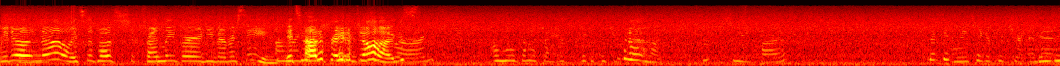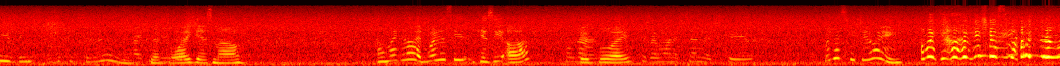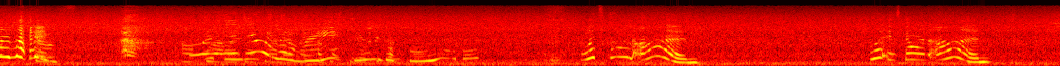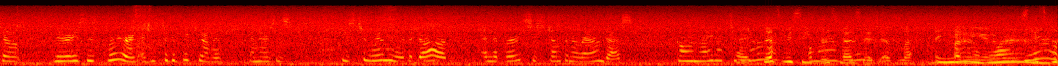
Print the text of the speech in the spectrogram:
We don't know. It's the most friendly bird you've ever seen. Oh it's not gosh, afraid of dogs. Oh my gosh, I have to take a picture. Come on. Sweetheart. I'm going to take a picture and then Good boy. Gizmo. Oh my god, what is he? Is he up? Hold Good on, boy. because I want to send this to you. What is he doing? Oh my god, he just walked through my legs. Oh, What come are on, you let me doing, feel little this. birdie? Okay, Do you here want to she go comes. Home with us? What's going on? What is going on? So there is this bird. I just took a picture of it, and there's this these two women with a dog, and the bird's just jumping around us, going right up to the dog. Let's receive Oh, this wow. message of love from the universe. Yeah.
